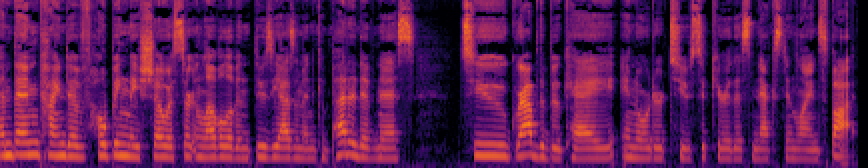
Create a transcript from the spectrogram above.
and then kind of hoping they show a certain level of enthusiasm and competitiveness to grab the bouquet in order to secure this next in line spot.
